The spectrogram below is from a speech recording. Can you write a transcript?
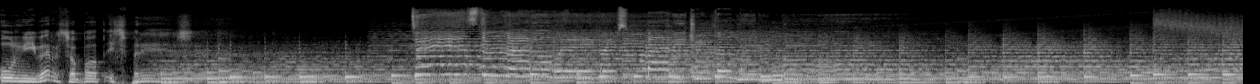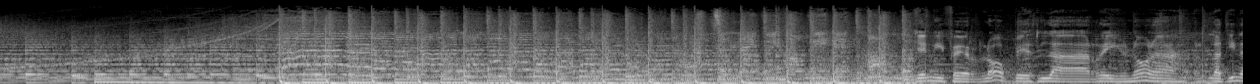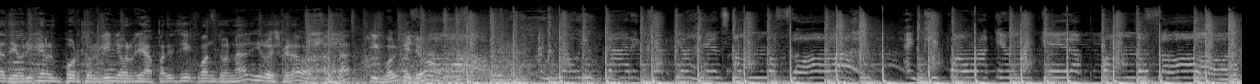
Universo Pop Express. Jennifer López, la reinona latina de origen puertorriqueño, reaparece cuando nadie lo esperaba. Anda, igual que yo.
